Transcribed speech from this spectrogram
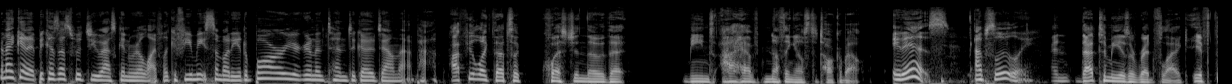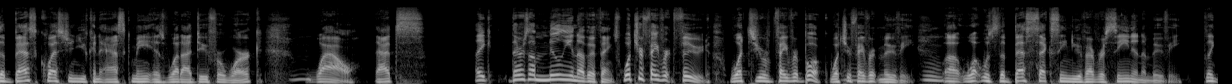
And I get it because that's what you ask in real life. Like if you meet somebody at a bar, you're going to tend to go down that path. I feel like that's a question, though, that means I have nothing else to talk about. It is. Absolutely. And that to me is a red flag. If the best question you can ask me is what I do for work, mm. wow, that's like there's a million other things. What's your favorite food? What's your favorite book? What's your favorite movie? Uh, what was the best sex scene you've ever seen in a movie? Like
